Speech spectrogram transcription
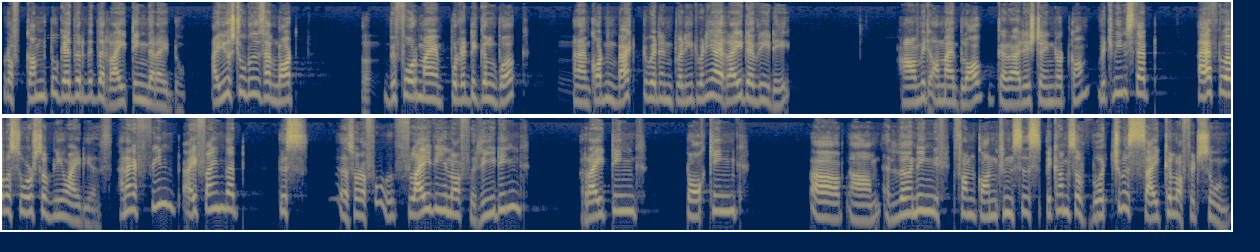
sort of come together with the writing that I do. I used to do this a lot before my political work, and I've gotten back to it in 2020. I write every day um, on my blog, rajeshjain.com, which means that I have to have a source of new ideas. And I feel I find that this uh, sort of flywheel of reading, writing, talking, uh, um, learning from conferences becomes a virtuous cycle of its own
